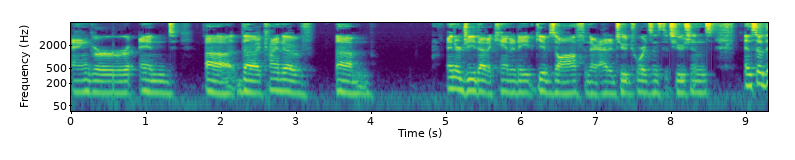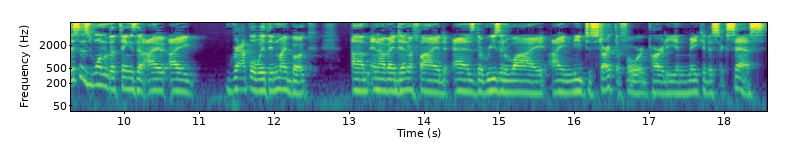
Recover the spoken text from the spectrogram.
anger and uh, the kind of um, energy that a candidate gives off and their attitude towards institutions. And so this is one of the things that I, I grapple with in my book. Um, and I've identified as the reason why I need to start the Forward Party and make it a success.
